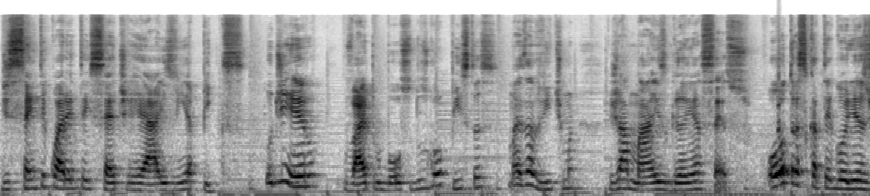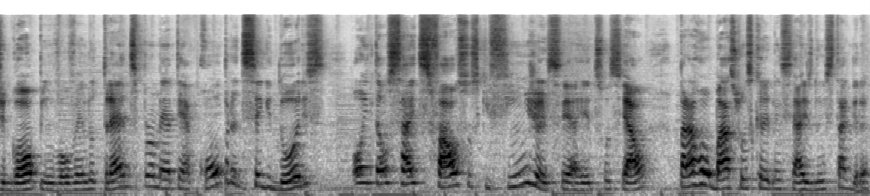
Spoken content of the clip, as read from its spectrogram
de 147 reais via Pix. O dinheiro vai para o bolso dos golpistas, mas a vítima jamais ganha acesso. Outras categorias de golpe envolvendo threads prometem a compra de seguidores ou então sites falsos que fingem ser a rede social para roubar suas credenciais do Instagram.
